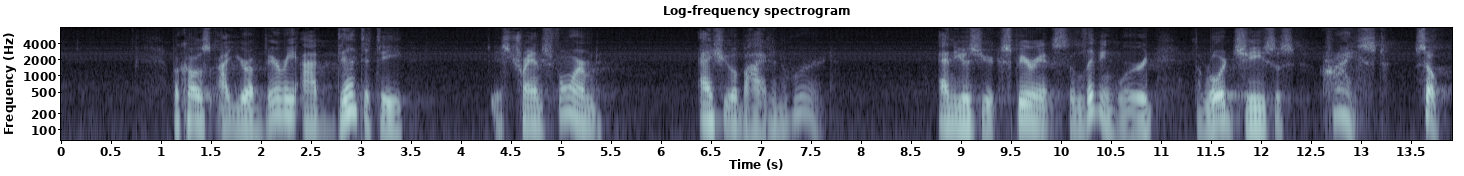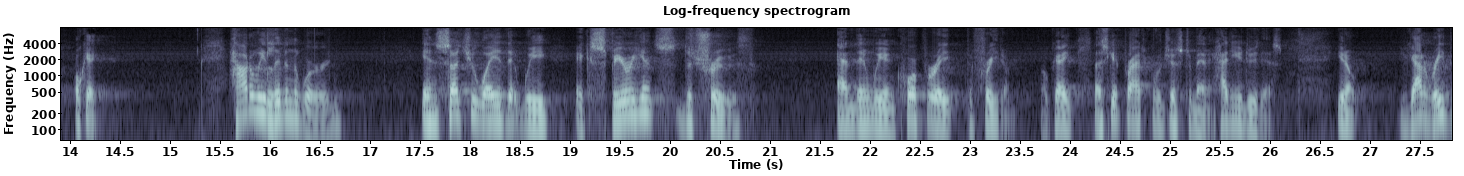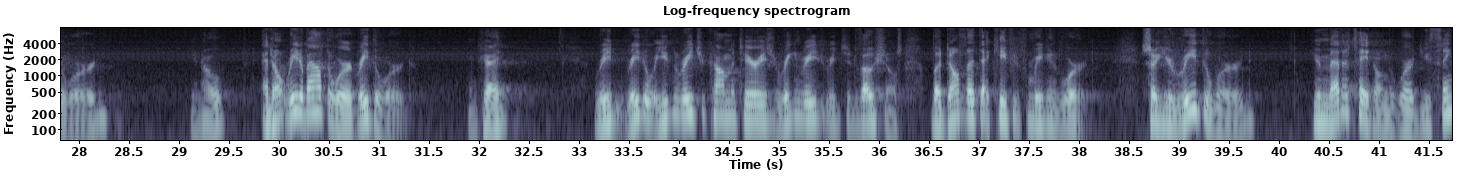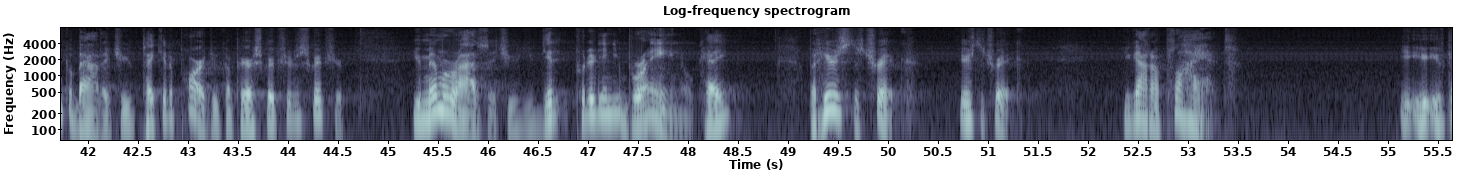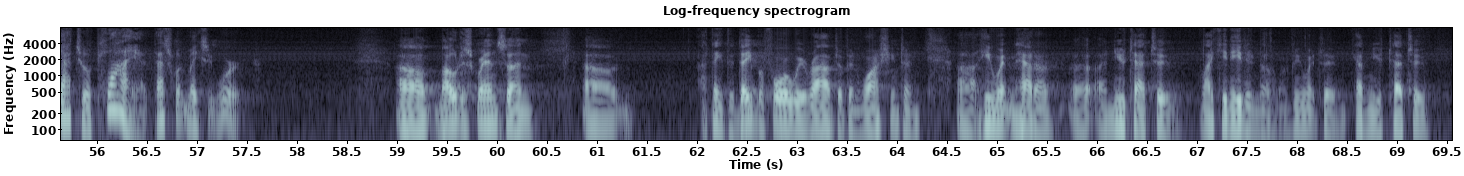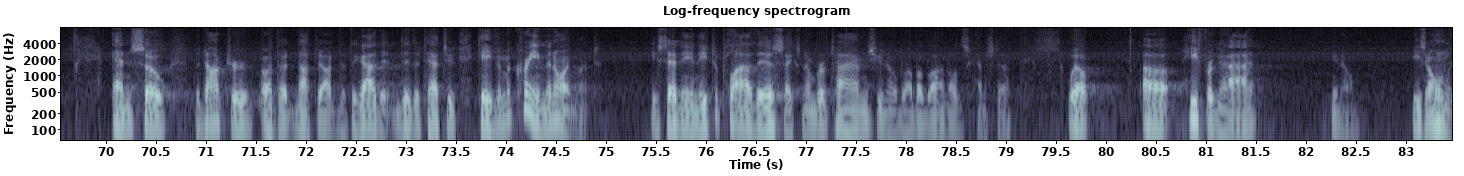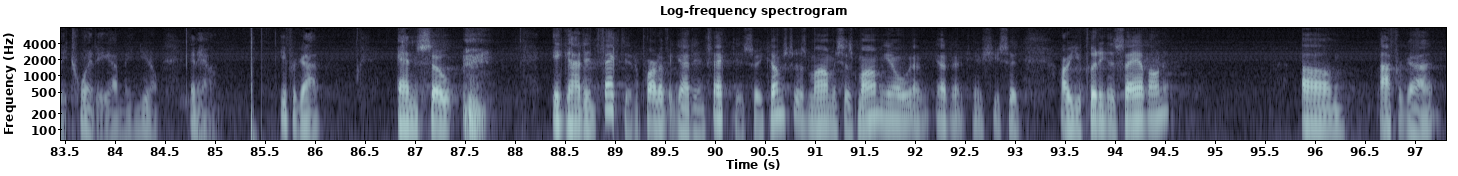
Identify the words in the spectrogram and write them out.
Because your very identity is transformed as you abide in the Word. And as you experience the living Word, the Lord Jesus Christ. So, okay, how do we live in the Word in such a way that we experience the truth, and then we incorporate the freedom. Okay? Let's get practical for just a minute. How do you do this? You know, you got to read the Word, you know, and don't read about the Word, read the Word. Okay? Read, read the, you can read your commentaries, you can read, read your devotionals, but don't let that keep you from reading the Word. So you read the Word, you meditate on the Word, you think about it, you take it apart, you compare Scripture to Scripture. You memorize it, you, you get it, put it in your brain, okay? But here's the trick. Here's the trick. You got to apply it. You, have you, got to apply it. That's what makes it work. Uh, my oldest grandson, uh, I think the day before we arrived up in Washington, uh, he went and had a, a, a, new tattoo, like he needed another one. He went to got a new tattoo. And so the doctor, or the, not the doctor, the guy that did the tattoo, gave him a cream, an ointment. He said, You need to apply this X number of times, you know, blah, blah, blah, and all this kind of stuff. Well, uh, he forgot. You know, he's only 20. I mean, you know, anyhow, he forgot. And so it got infected. A part of it got infected. So he comes to his mom and says, Mom, you know, she said, Are you putting the salve on it? Um, I forgot.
